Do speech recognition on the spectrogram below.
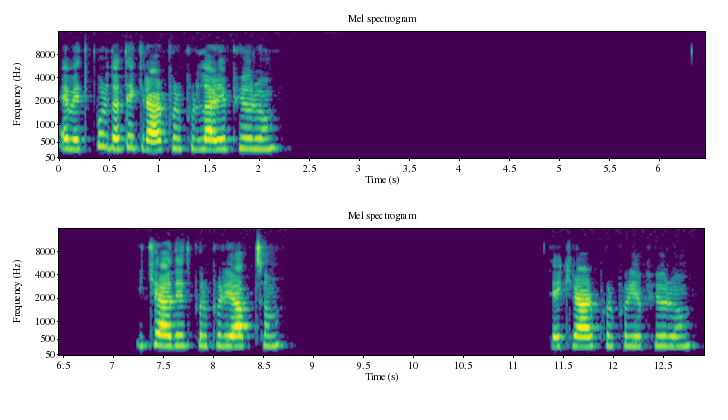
Evet burada tekrar pırpırlar yapıyorum. İki adet pırpır yaptım. Tekrar pırpır yapıyorum.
